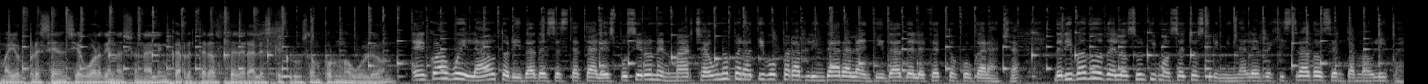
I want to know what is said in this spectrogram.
mayor presencia Guardia Nacional en carreteras federales que cruzan por Nuevo León. En Coahuila, autoridades estatales pusieron en marcha un operativo para blindar a la entidad del efecto cucaracha, derivado de los últimos hechos criminales registrados en Tamaulipas.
